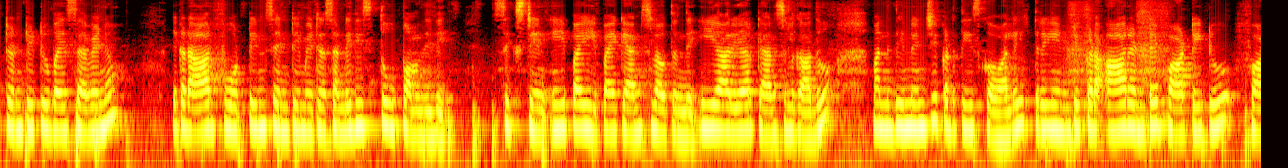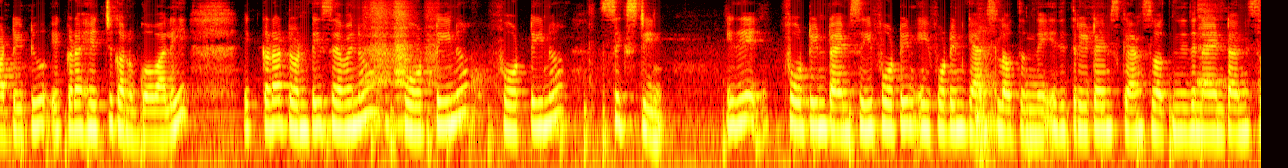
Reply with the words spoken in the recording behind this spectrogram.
twenty two by seven ఇక్కడ ఆర్ ఫోర్టీన్ సెంటీమీటర్స్ అండి. ఇది స్తూపం ఇది. సిక్స్టీన్. ఈ పై ఈ పై క్యాన్సిల్ అవుతుంది. ఈ ఆర్ క్యాన్సిల్ కాదు. మనం దీని నుంచి ఇక్కడ తీసుకోవాలి. త్రీ ఇంటూ ఇక్కడ ఆర్ అంటే ఫార్టీ టూ ఫార్టీ టూ. ఇక్కడ హెచ్ కనుక్కోవాలి. ఇక్కడ twenty seven fourteen fourteen sixteen. ఇది ఫోర్టీన్ టైమ్స్. ఈ ఫోర్టీన్ ఈ ఫోర్టీన్ క్యాన్సిల్ అవుతుంది. ఇది త్రీ టైమ్స్ క్యాన్సిల్ అవుతుంది. ఇది nine times.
